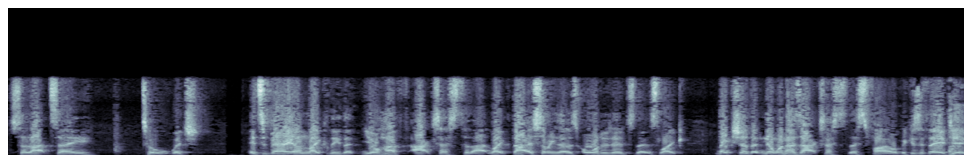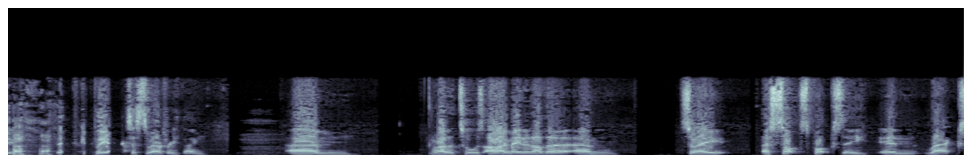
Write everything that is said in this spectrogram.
So that's a tool which it's very unlikely that you'll have access to that. Like that is something that is audited. That's like make sure that no one has access to this file because if they do, they have complete access to everything. Um, other tools? Oh, I made another. Um, so a a SOX proxy in Rex.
